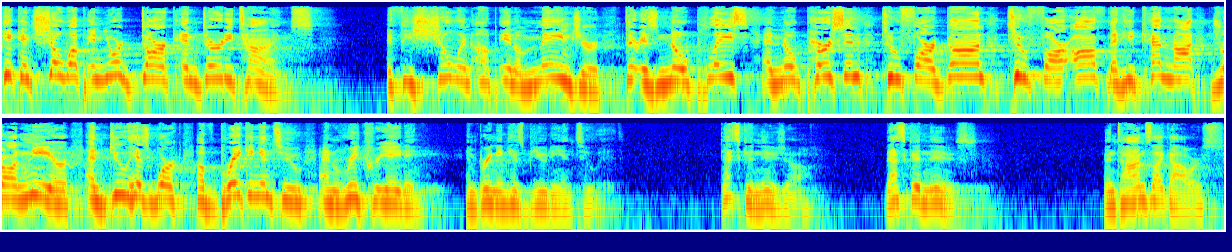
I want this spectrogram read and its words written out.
he can show up in your dark and dirty times. If he's showing up in a manger, there is no place and no person too far gone, too far off that he cannot draw near and do his work of breaking into and recreating and bringing his beauty into it. That's good news, y'all. That's good news. In times like ours,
